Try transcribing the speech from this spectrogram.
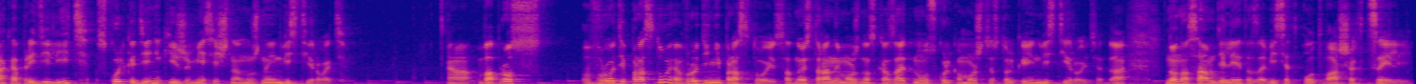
как определить, сколько денег ежемесячно нужно инвестировать? А, вопрос вроде простой, а вроде непростой. С одной стороны, можно сказать, ну, сколько можете, столько и инвестируете, да, но на самом деле это зависит от ваших целей.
